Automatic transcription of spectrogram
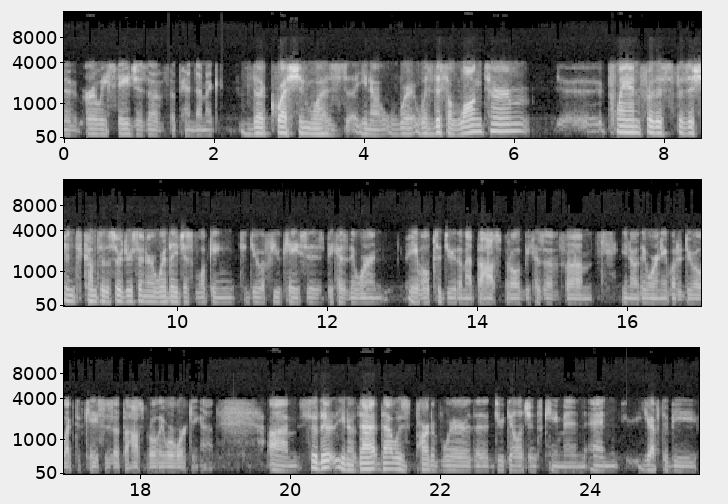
the early stages of the pandemic. The question was, you know, where, was this a long term uh, plan for this physician to come to the surgery center, were they just looking to do a few cases because they weren't able to do them at the hospital because of, um, you know, they weren't able to do elective cases at the hospital they were working at. Um, so there, you know, that that was part of where the due diligence came in, and you have to be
